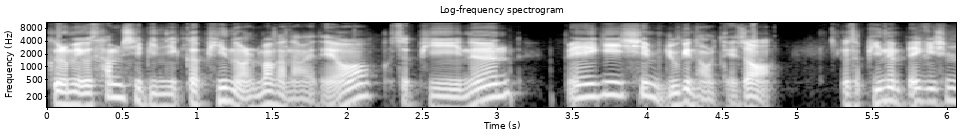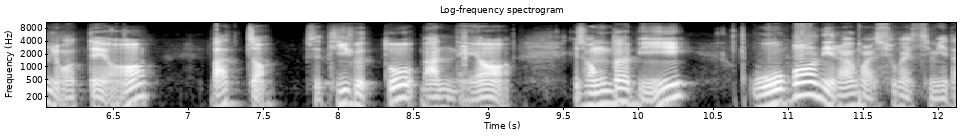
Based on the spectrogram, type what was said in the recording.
그러면 이거 30이니까 b는 얼마가 나와야 돼요? 그래서 b는 빼기 16이 나올 때죠. 그래서 b는 빼기 16 어때요? 맞죠? 그래서 디귿도 맞네요. 정답이 5번이라고 할 수가 있습니다.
